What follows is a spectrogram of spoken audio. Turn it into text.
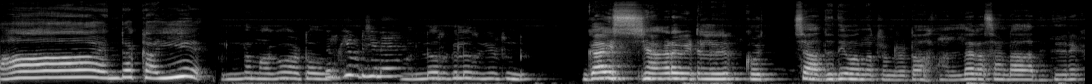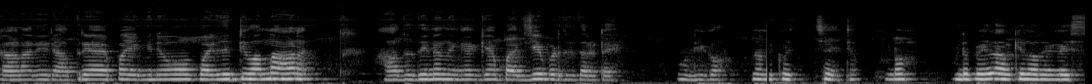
ആ എന്റെ കൈ. നല്ല നഖമാട്ടോ നല്ല ഇറുക്കിയിട്ടുണ്ട് ഗൈസ് ഞങ്ങളുടെ വീട്ടിലൊരു കൊച്ചു അതിഥി വന്നിട്ടുണ്ട് കേട്ടോ. നല്ല രസമുണ്ട് ആ അതിഥിനെ കാണാൻ രാത്രിയായപ്പോൾ എങ്ങനെയോ വഴിതെറ്റി വന്നാണ്. അതിഥിനെ നിങ്ങൾക്ക് ഞാൻ പരിചയപ്പെടുത്തി തരട്ടെ. നോക്കിക്കോ. ഇതാണ് കൊച്ചു ഐറ്റം കേട്ടോ എന്റെ പേര് ആർക്കെങ്കിലും അറിയാം ഗൈസ്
